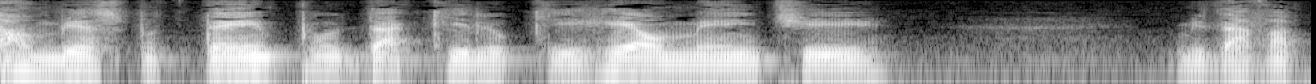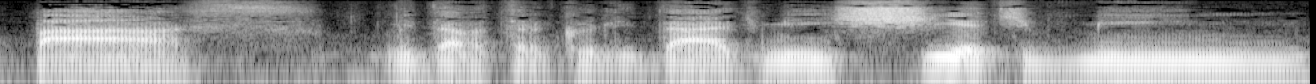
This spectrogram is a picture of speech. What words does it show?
ao mesmo tempo daquilo que realmente me dava paz, me dava tranquilidade, me enchia de mim,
